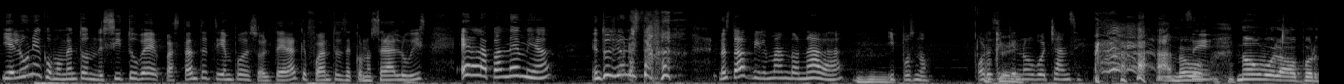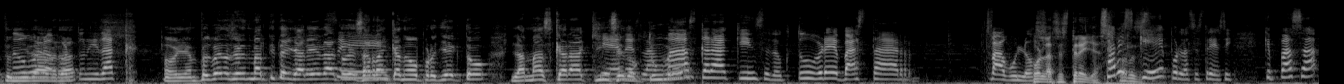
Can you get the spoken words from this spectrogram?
Y el único momento donde sí tuve bastante tiempo de soltera, que fue antes de conocer a Luis, era la pandemia. Entonces yo no estaba, no estaba filmando nada y pues no. Ahora sí Ok. que no hubo chance. no, Sí. no hubo la oportunidad, No hubo la ¿verdad? oportunidad. Oigan, pues bueno, señores, Martita y Gareda, Sí. entonces arranca nuevo proyecto, La Máscara, 15 de octubre. la máscara, 15 de octubre, va a estar fabuloso. Por las estrellas. ¿Sabes Por las- qué? Por las estrellas, sí. ¿Qué pasa?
